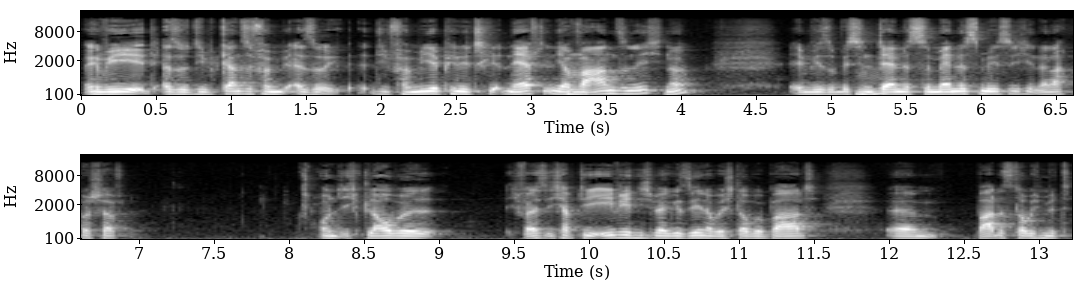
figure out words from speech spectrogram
Irgendwie, also die ganze Familie, also die Familie penetriert, nervt ihn ja mhm. wahnsinnig, ne? Irgendwie so ein bisschen mhm. Dennis the Menace mäßig in der Nachbarschaft. Und ich glaube, ich weiß, ich habe die ewig nicht mehr gesehen, aber ich glaube, Bart, ähm, Bart ist, glaube ich, mit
